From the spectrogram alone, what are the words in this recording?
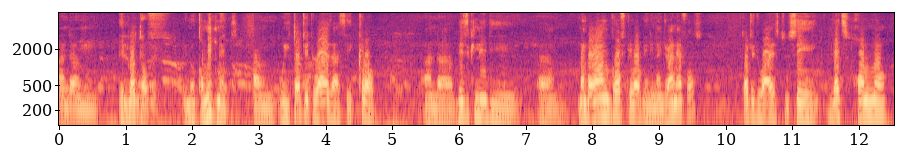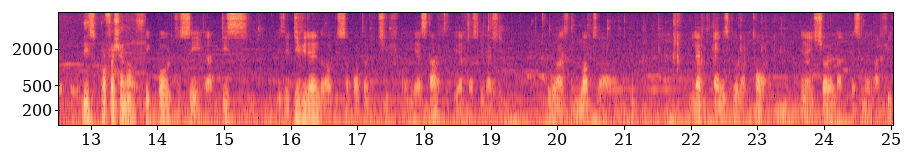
and um, a lot of you know commitment. Um, we thought it wise as a club, and uh, basically the um, number one golf club in the Nigerian Air Force thought it wise to say let's honor these professionals. big bold to say that this is a dividend of the support of the chief of the air staff, the Air Force leadership, who has not uh, left any stone unturned in ensuring that personnel are fit.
